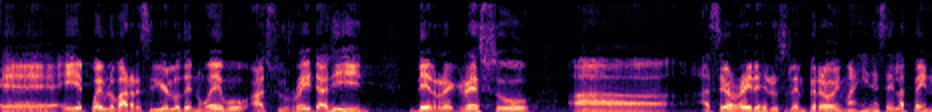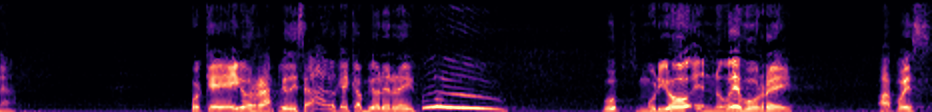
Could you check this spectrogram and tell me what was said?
eh, y el pueblo va a recibirlo de nuevo a su rey David de regreso a, a ser rey de Jerusalén. Pero imagínense la pena. Porque ellos rápido dicen, ah, ok, cambió de rey. Uh. Murió el nuevo rey. Ah, pues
